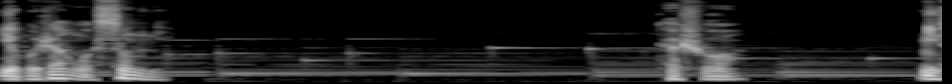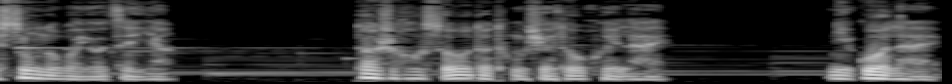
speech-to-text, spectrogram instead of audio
也不让我送你？他说：“你送了我又怎样？到时候所有的同学都会来，你过来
